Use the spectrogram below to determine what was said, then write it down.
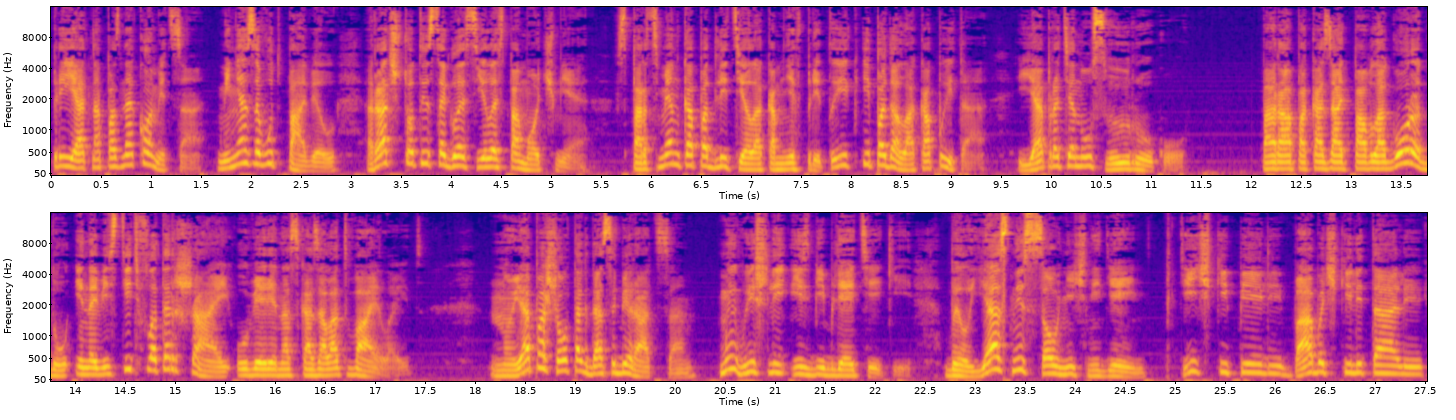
«Приятно познакомиться. Меня зовут Павел. Рад, что ты согласилась помочь мне». Спортсменка подлетела ко мне впритык и подала копыта. Я протянул свою руку. «Пора показать Павла городу и навестить Флаттершай», — уверенно сказала Твайлайт. Но я пошел тогда собираться. Мы вышли из библиотеки. Был ясный солнечный день. Птички пели, бабочки летали.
